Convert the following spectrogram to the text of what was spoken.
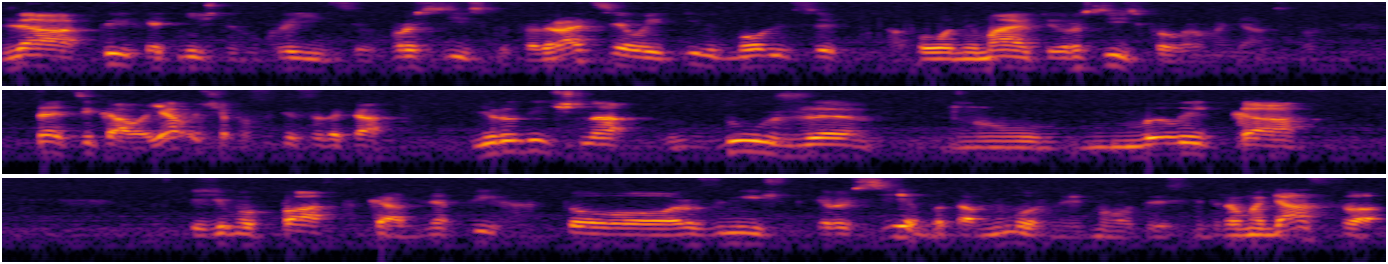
для тих етнічних українців в Російській Федерації, які відмовляються або не мають російського громадянства. Це цікаве явище. По суті, це така юридична, дуже ну, велика, скажімо, пастка для тих, хто розуміє, що таке Росія, бо там не можна відмовитись від громадянства,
